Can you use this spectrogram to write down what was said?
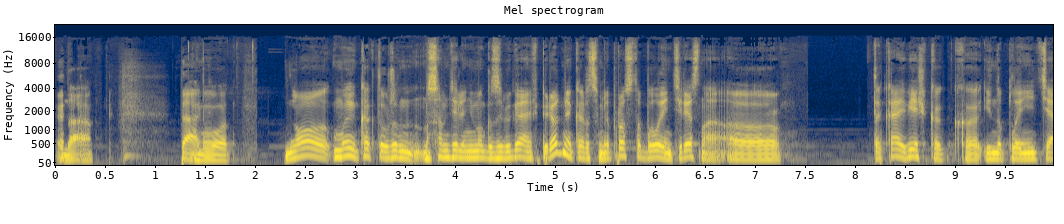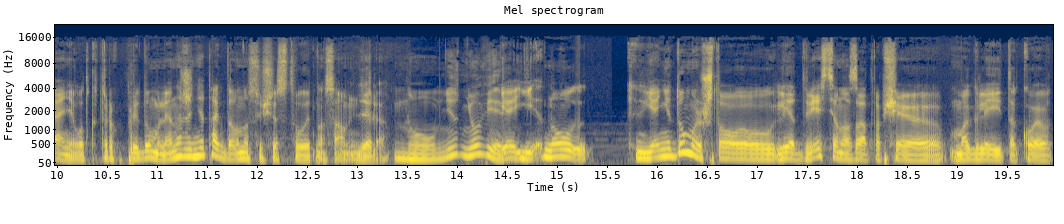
Да. Так, Вот. Но мы как-то уже, на самом деле, немного забегаем вперед, мне кажется. Мне просто было интересно, э, такая вещь, как инопланетяне, вот которых придумали, она же не так давно существует на самом деле. ну, не, не Я- уверен. я- ну, я не думаю, что лет 200 назад вообще могли такое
